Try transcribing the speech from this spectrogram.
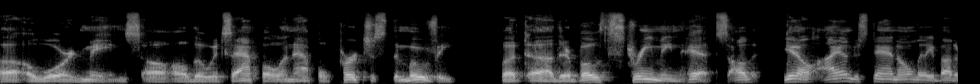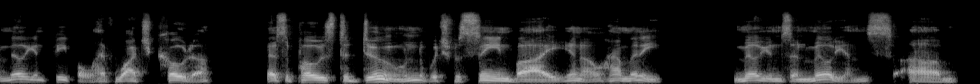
uh, award means. Uh, although it's Apple and Apple purchased the movie, but uh, they're both streaming hits. All, you know, I understand only about a million people have watched Coda, as opposed to Dune, which was seen by, you know, how many millions and millions. Um,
